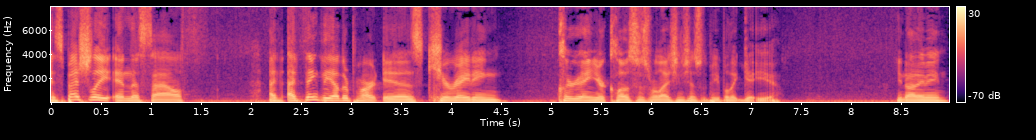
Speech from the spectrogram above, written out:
especially in the South, I, I think the other part is curating, curating your closest relationships with people that get you. You know what I mean?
